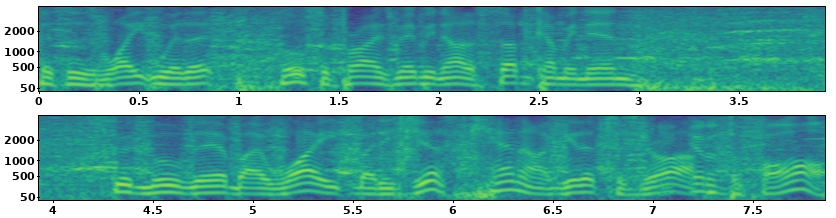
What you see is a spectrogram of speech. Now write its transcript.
This is White with it. A little surprised, maybe not a sub coming in. Good move there by White, but he just cannot get it to drop. Get it to fall.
